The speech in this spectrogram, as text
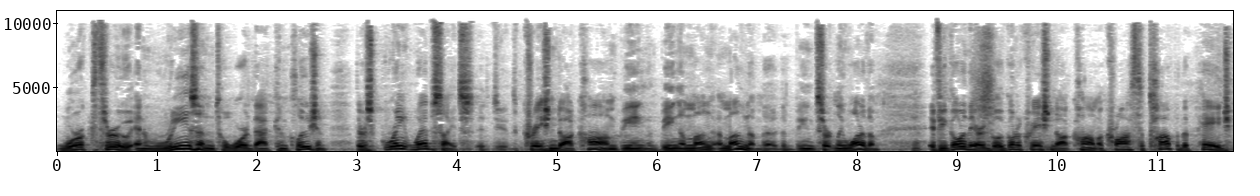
work through and reason toward that conclusion. There's great websites, it- it- creation.com being being among among them, uh, being certainly one of them. If you go there, go go to creation.com. Across the top of the page,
